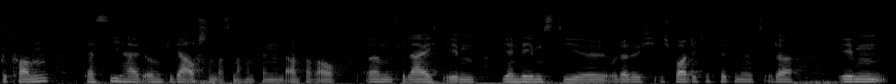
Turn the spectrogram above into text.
bekommen, dass sie halt irgendwie da auch schon was machen können und einfach auch ähm, vielleicht eben ihren Lebensstil oder durch sportliche Fitness oder eben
